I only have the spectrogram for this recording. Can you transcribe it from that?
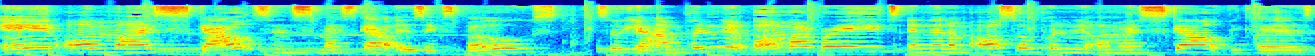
and on my scalp since my scalp is exposed. So yeah, I'm putting it on my braids and then I'm also putting it on my scalp because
